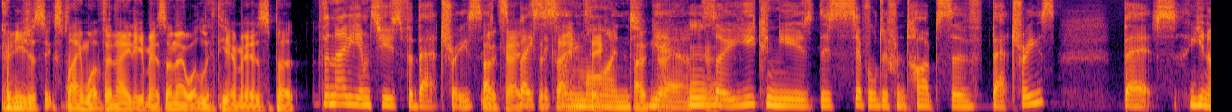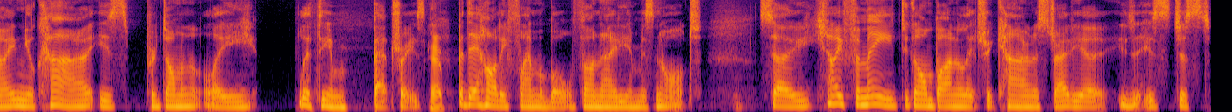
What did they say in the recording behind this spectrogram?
Can you just explain what vanadium is? I know what lithium is, but Vanadium's used for batteries. It's Okay, it's the basically thing. mined. Okay, Yeah. okay. So you can use there's several different types of batteries, but you know, in your car is predominantly lithium batteries. Yep. But they're highly flammable. Vanadium is not. So, you know, for me to go and buy an electric car in Australia is just,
